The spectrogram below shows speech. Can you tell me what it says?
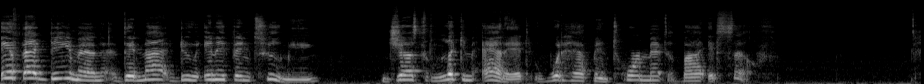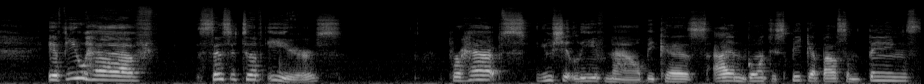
If that demon did not do anything to me, just looking at it would have been torment by itself. If you have sensitive ears, perhaps you should leave now because I am going to speak about some things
